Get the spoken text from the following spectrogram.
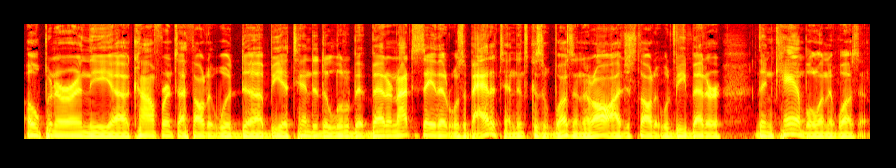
opener in the uh, conference, I thought it would uh, be attended a little bit better. Not to say that it was a bad attendance because it wasn't at all. I just thought it would be better than Campbell, and it wasn't.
